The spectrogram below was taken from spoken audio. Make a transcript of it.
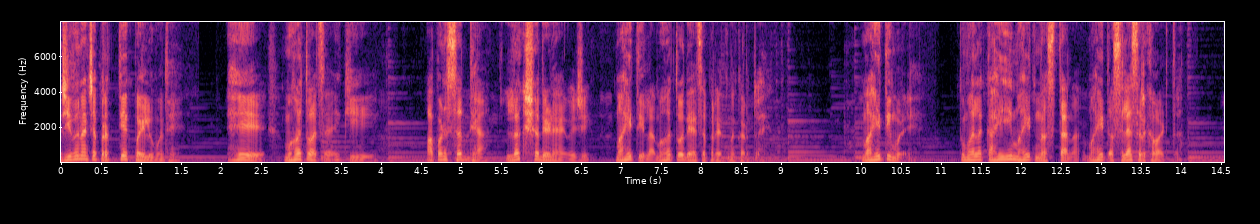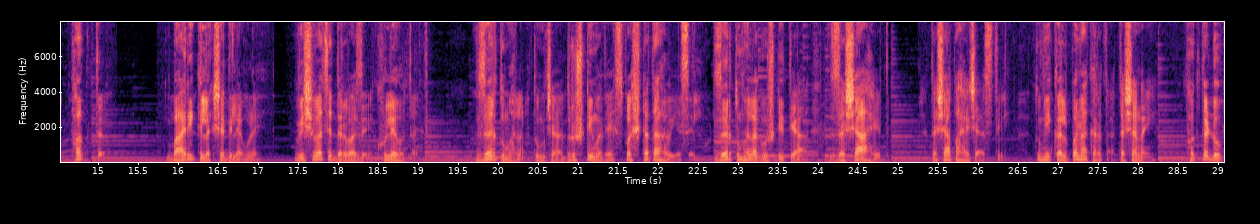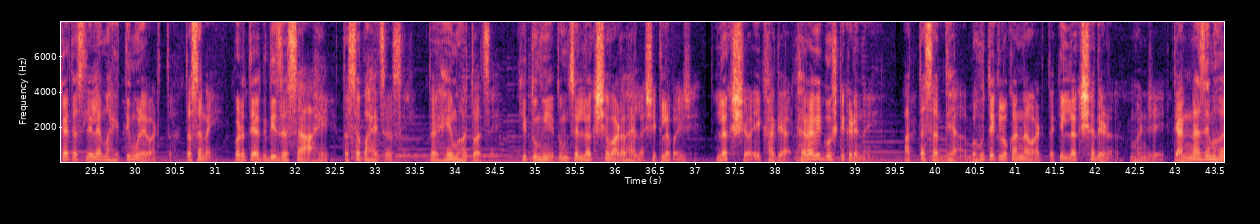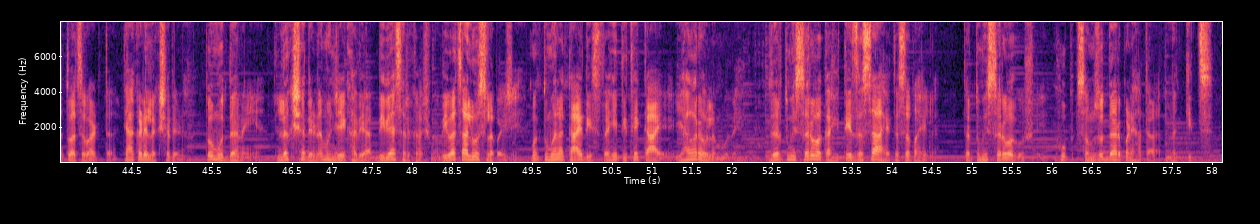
जीवनाच्या प्रत्येक पैलूमध्ये. हे महत्त्वाचं आहे की आपण सध्या लक्ष देण्याऐवजी माहितीला महत्त्व द्यायचा प्रयत्न करतोय. माहितीमुळे तुम्हाला काहीही माहीत नसताना माहीत असल्यासारखं वाटतं. फक्त बारीक लक्ष दिल्यामुळे विश्वाचे दरवाजे खुले होतात. जर तुम्हाला तुमच्या दृष्टीमध्ये स्पष्टता हवी असेल जर तुम्हाला गोष्टी त्या जशा आहेत तशा पाहायच्या असतील तुम्ही कल्पना करता तशा नाही. फक्त डोक्यात असलेल्या माहितीमुळे वाटतं. तसं नाही. पण ते अगदी जसं आहे तसं पाहायचं असेल तर हे महत्वाचं आहे की तुम्ही तुमचं लक्ष वाढवायला शिकलं पाहिजे. लक्ष एखाद्या ठराविक गोष्टीकडे नाही. आत्ता सध्या बहुतेक लोकांना वाटतं की लक्ष देणं म्हणजे त्यांना जे महत्वाचं वाटतं त्याकडे लक्ष देणं. तो मुद्दा नाहीये. लक्ष देणं म्हणजे एखाद्या दिव्यासारखं असणं. दिवा चालू असला पाहिजे. मग तुम्हाला काय दिसतं हे तिथे काय ह्यावर अवलंबून आहे. जर तुम्ही सर्व काही ते जसं आहे तसं पाहिलं तर तुम्ही सर्व गोष्टी खूप समजूतदारपणे हाताळा नक्कीच.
